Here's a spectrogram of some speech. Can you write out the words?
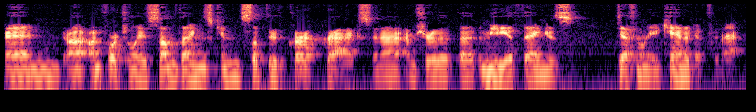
And uh, unfortunately, some things can slip through the cracks, and I, I'm sure that the, the media thing is definitely a candidate for that.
